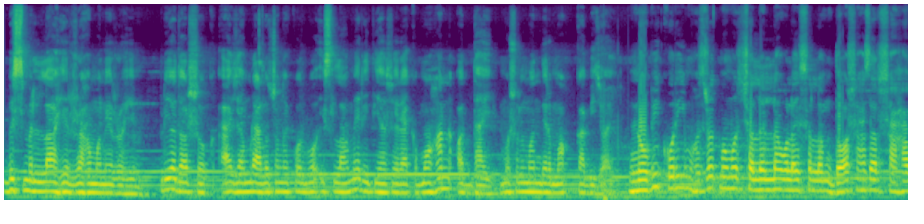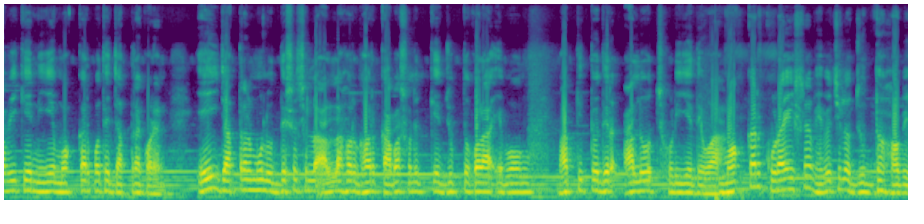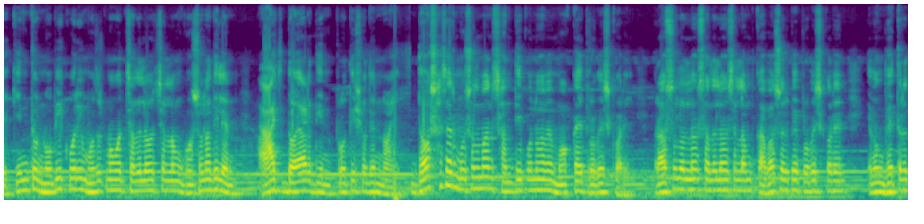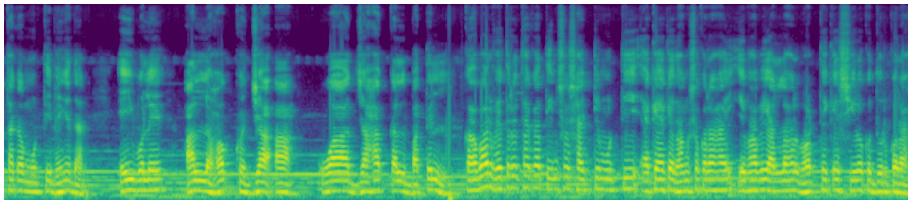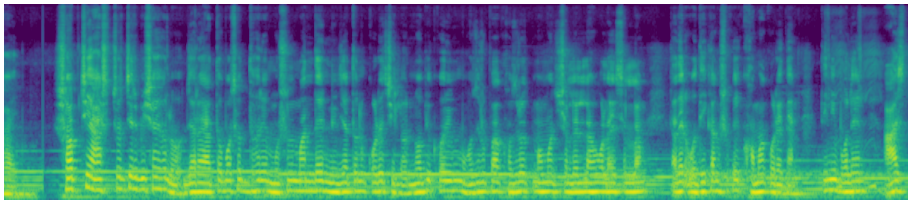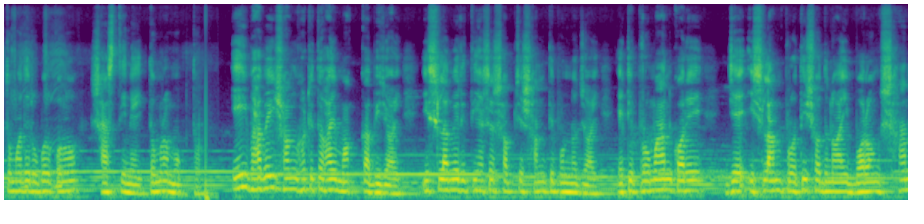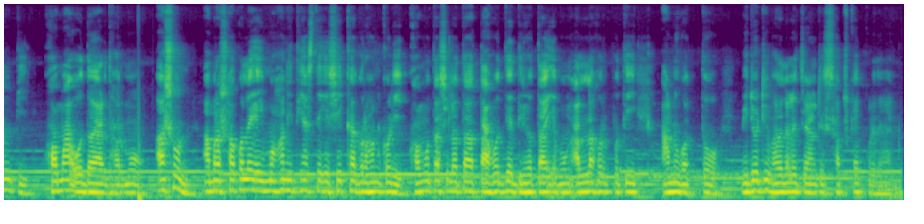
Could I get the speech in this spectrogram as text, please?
বিসমিল্লাহির রহমানের রহিম। প্রিয় দর্শক, আজ আমরা আলোচনা করব ইসলামের ইতিহাসের এক মহান অধ্যায়, মুসলমানদের মক্কা বিজয়। নবী করিম হজরত মোহাম্মদ সাল্লাহ আলাইসাল্লাম দশ হাজার সাহাবিকে নিয়ে মক্কার পথে যাত্রা করেন। এই যাত্রার মূল উদ্দেশ্য ছিল আল্লাহর ঘর কাবা শরীফকে যুক্ত করা এবং ভ্রাতৃত্বদের আলো ছড়িয়ে দেওয়া। মক্কার কুরাইশরা ভেবেছিল যুদ্ধ হবে, কিন্তু নবী করিম হজরত মোহাম্মদ সাল্লাহ সাল্লাম ঘোষণা দিলেন, আজ দয়ার দিন, প্রতিশোধের নয়। দশ হাজার মুসলমান শান্তিপূর্ণভাবে মক্কায় প্রবেশ করে। রাসুল্লাহ সাল্লাহ সাল্লাম কাবা স্বরূপে প্রবেশ করেন এবং ভেতরে থাকা মূর্তি ভেঙে দেন। এই বলে আল্লাহ হক যা আ ওয়া জাহাক্কাল বাতিল। কাবার ভেতরে থাকা তিনশো ষাটটি মূর্তি একে একে ধ্বংস করা হয়। এভাবেই আল্লাহর ঘর থেকে শিরক দূর করা হয়। সবচেয়ে আশ্চর্যের বিষয় হলো, যারা এত বছর ধরে মুসলমানদের নির্যাতন করেছিল, নবী করিম হজরপাক হজরত মোহাম্মদ সাল্লাহ আলাইসাল্লাম তাদের অধিকাংশকে ক্ষমা করে দেন। তিনি বলেন, আজ তোমাদের উপর কোনো শাস্তি নেই, তোমরা মুক্ত। এইভাবেই সংঘটিত হয় মক্কা বিজয়, ইসলামের ইতিহাসের সবচেয়ে শান্তিপূর্ণ জয়। এটি প্রমাণ করে যে ইসলাম প্রতিশোধ নয়, বরং শান্তি, ক্ষমা ও দয়ার ধর্ম। আসুন, আমরা সকলে এই মহান ইতিহাস থেকে শিক্ষা গ্রহণ করি। ক্ষমতাশীলতা তাহদের দৃঢ়তা এবং আল্লাহর প্রতি আনুগত্য। ভিডিওটি ভালো লাগলে চ্যানেলটি সাবস্ক্রাইব করে দেবেন।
